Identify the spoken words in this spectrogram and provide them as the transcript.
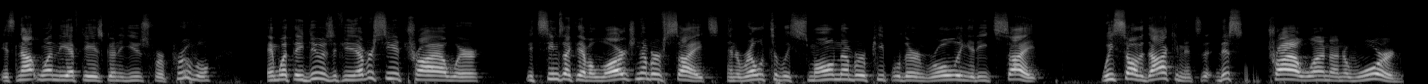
It's not one the FDA is going to use for approval. And what they do is if you ever see a trial where it seems like they have a large number of sites and a relatively small number of people they're enrolling at each site. We saw the documents that this trial won an award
